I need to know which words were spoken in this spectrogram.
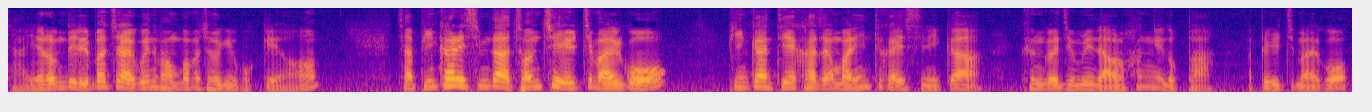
자, 여러분들 일반적으로 알고 있는 방법만 적용해 볼게요. 자, 빈칸이 있습니다. 전체 읽지 말고 빈칸 뒤에 가장 많은 힌트가 있으니까 근거 지문이 나올 확률이 높아. 앞에 읽지 말고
